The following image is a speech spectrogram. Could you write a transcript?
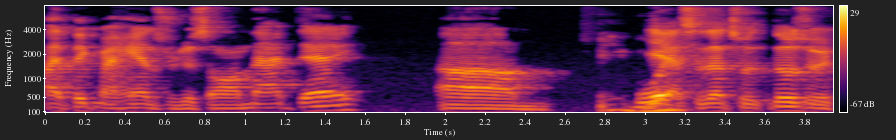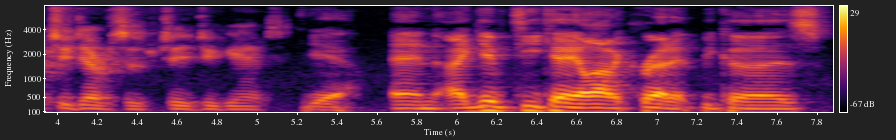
I, I, think my hands were just on that day. Um, yeah, so that's what those are the two differences between the two games. Yeah, and I give TK a lot of credit because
